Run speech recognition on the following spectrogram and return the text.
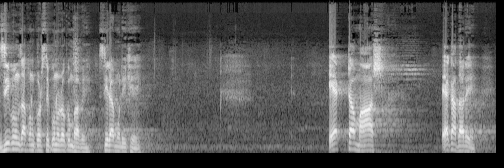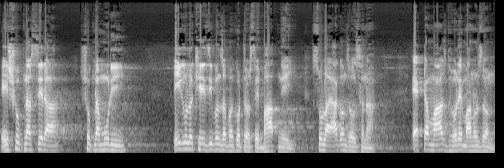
জীবন যাপন করছে কোনো রকম ভাবে চিরা মুড়ি খেয়ে। একটা মাস একাধারে এই শুকনা চেরা শুকনা মুড়ি, এইগুলো খেয়ে জীবনযাপন করতে হচ্ছে। ভাত নেই, চুলায় আগুন জ্বলছে না। একটা মাস ধরে মানুষজন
